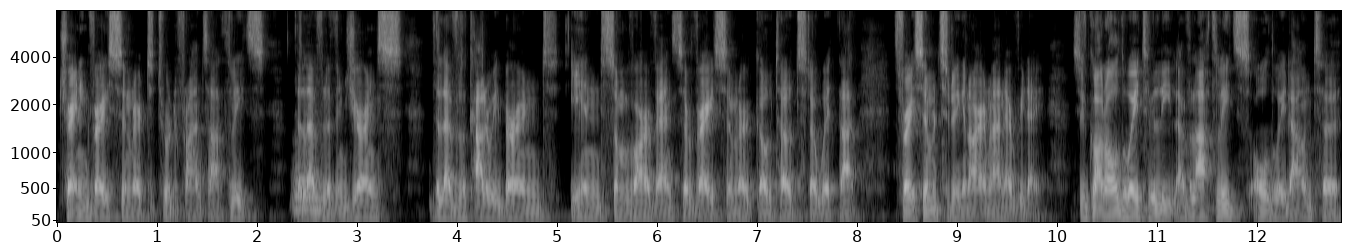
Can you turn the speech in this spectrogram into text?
training very similar to Tour de France athletes. The mm. level of endurance, the level of calorie burned in some of our events are very similar, go toe to with that. It's very similar to doing an Ironman every day. So you've got all the way to elite level athletes, all the way down to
